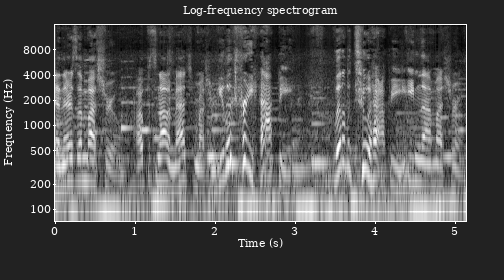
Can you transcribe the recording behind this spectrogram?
and there's a mushroom. I hope it's not a magic mushroom. He looks pretty happy. A little bit too happy eating that mushroom.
